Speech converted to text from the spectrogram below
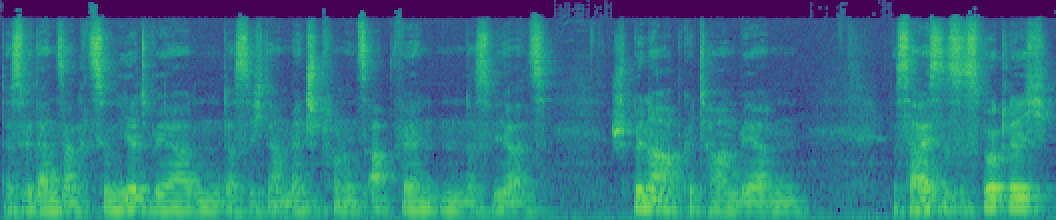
dass wir dann sanktioniert werden, dass sich dann Menschen von uns abwenden, dass wir als Spinner abgetan werden. Das heißt, es ist wirklich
